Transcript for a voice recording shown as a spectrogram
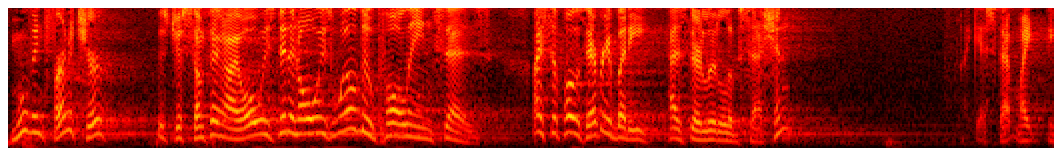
Moving furniture is just something I always did and always will do, Pauline says. I suppose everybody has their little obsession guess that might be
